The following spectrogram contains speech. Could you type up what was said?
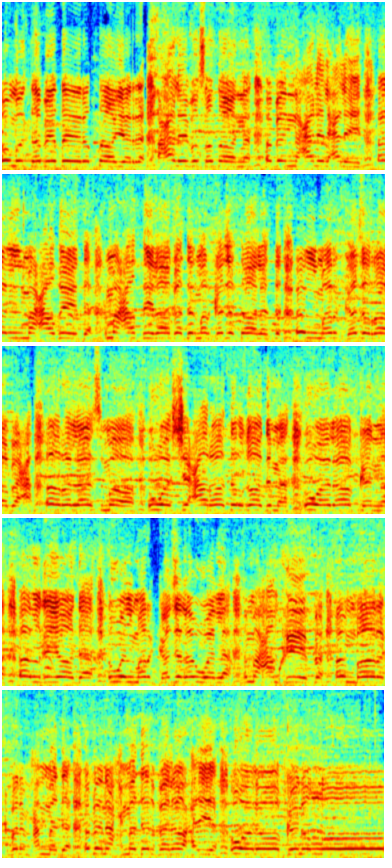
ومتى بيطير الطاير علي بن سلطان بن علي العلي المعاضيد مع انطلاقة المركز الثالث المركز الرابع أرى الأسماء والشعارات القادمة ولكن القيادة والمركز الأول مع مخيف مبارك بن محمد بن أحمد الفلاحي ولكن الله الله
